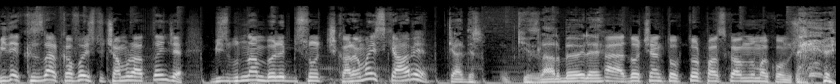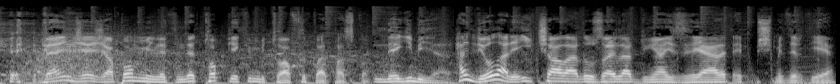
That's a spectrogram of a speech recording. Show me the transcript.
bir de kızlar kafa üstü çamura atlayınca biz bundan böyle bir sonuç çıkaramayız ki abi. Kadir. Kızlar böyle. Ha doçent doktor Pascal Numa konuştu. Bence Japon milletinde topyekun bir tuhaflık var Pascal. Ne gibi ya? Hani diyorlar ya ilk çağlarda uzaylılar dünyayı ziyaret etmiş midir diye.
